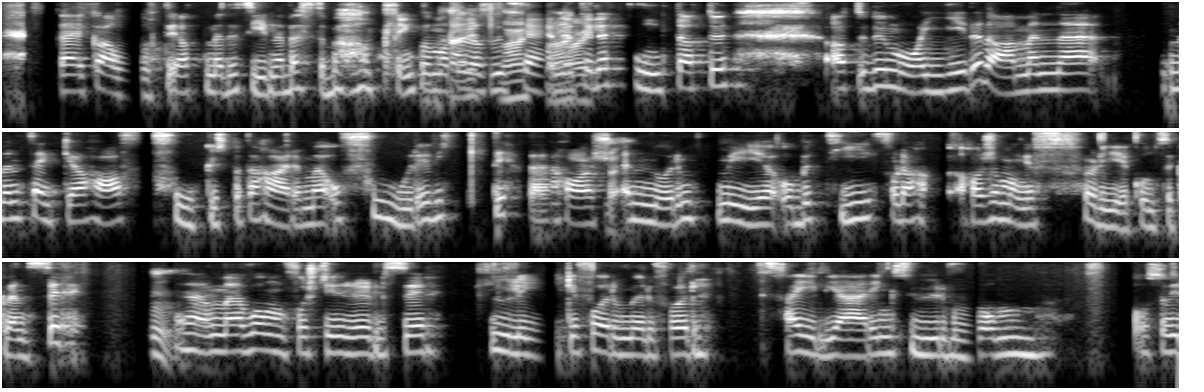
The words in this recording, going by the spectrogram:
det er ikke alltid at medisin er beste behandling. på en måte. Nei, altså, du ser til et punkt at du, at du må gi det, da. Men eh, men tenker jeg å ha fokus på dette her med å fòre riktig. Det har så enormt mye å bety, for det har så mange følgekonsekvenser. Mm. Eh, med vomforstyrrelser, ulike former for feilgjæring, survom osv.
